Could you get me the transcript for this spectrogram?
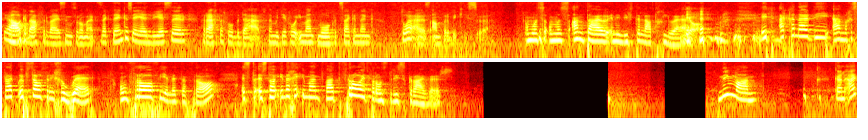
Ja. elke dag verwysingsrommel. Dus ek dink as jy jou leser regtig wil bederf, dan moet jy vir iemand maak wat sy kan dink, "Toe ou is amper bietjie so." Om ons om ons aan te hou en die liefde laat glo. Ja. Het ek gaan nou die um, gesprek oopstel vir die gehoor om vrae vir julle te vra. Is is daar enige iemand wat vra het vir ons drie skrywers? Niemand. Kan ek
